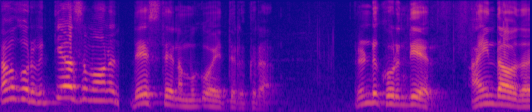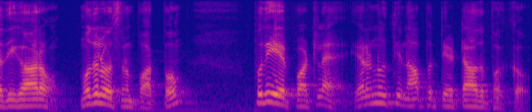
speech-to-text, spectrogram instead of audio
நமக்கு ஒரு வித்தியாசமான தேசத்தை நமக்கு வைத்திருக்கிறார். ரெண்டு குருந்தியர் ஐந்தாவது அதிகாரம் முதல் வசனம் பார்ப்போம். புதிய ஏற்பாட்டில் இரநூத்தி நாற்பத்தி எட்டாவது பக்கம்.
